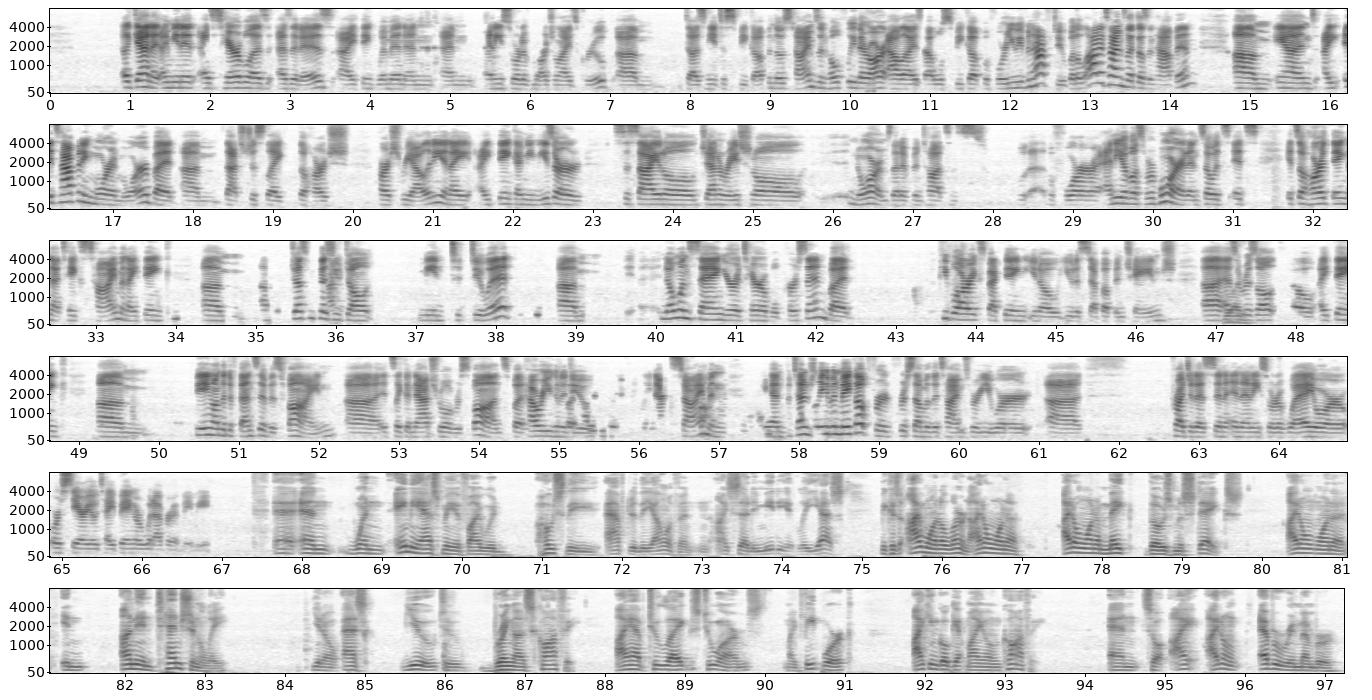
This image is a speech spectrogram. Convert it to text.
again i I mean it as terrible as as it is i think women and and any sort of marginalized group um does need to speak up in those times and hopefully there are allies that will speak up before you even have to but a lot of times that doesn't happen um, and I, it's happening more and more but um, that's just like the harsh harsh reality. And i i think i mean these are societal generational norms that have been taught since uh, before any of us were born. And so it's it's it's a hard thing that takes time. And i think um, just because you don't mean to do it um, no one's saying you're a terrible person but people are expecting you know you to step up and change uh, as a result. So i think um, being on the defensive is fine. Uh, it's like a natural response but how are you going to do differently next time and and potentially even make up for for some of the times where you were uh, prejudiced in, in any sort of way or or stereotyping or whatever it may be. And when Amy asked me if I would host the After the Elephant, and I said immediately yes, because I want to learn. I don't want to I don't want to make those mistakes. I don't want to in unintentionally you know ask you to bring us coffee. I have two legs, two arms, my feet work. I can go get my own coffee. And so I I don't ever remember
